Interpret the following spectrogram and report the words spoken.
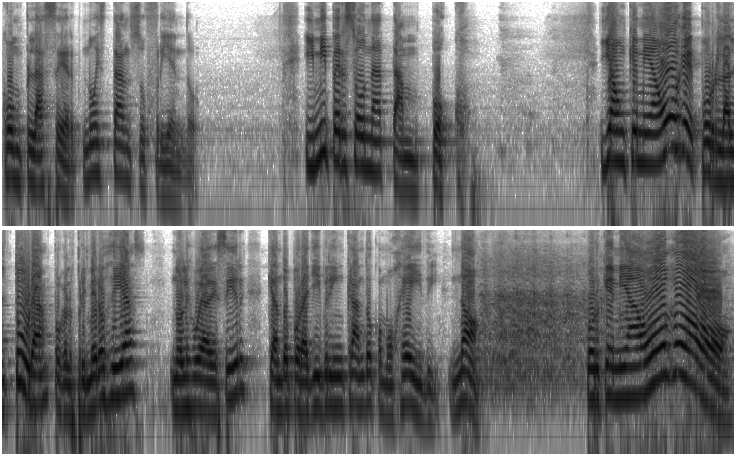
con placer, no están sufriendo. Y mi persona tampoco. Y aunque me ahogue por la altura, porque los primeros días no les voy a decir que ando por allí brincando como Heidi. No. Porque me ahogo.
